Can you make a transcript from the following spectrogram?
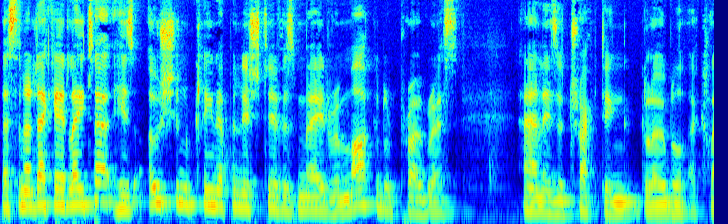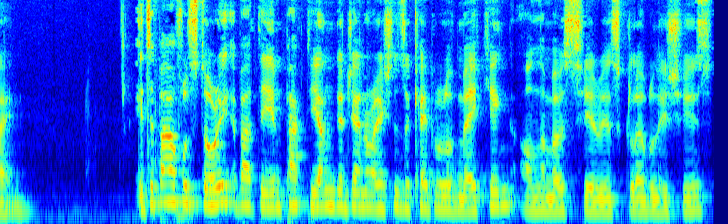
Less than a decade later, his ocean cleanup initiative has made remarkable progress and is attracting global acclaim. It's a powerful story about the impact younger generations are capable of making on the most serious global issues.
